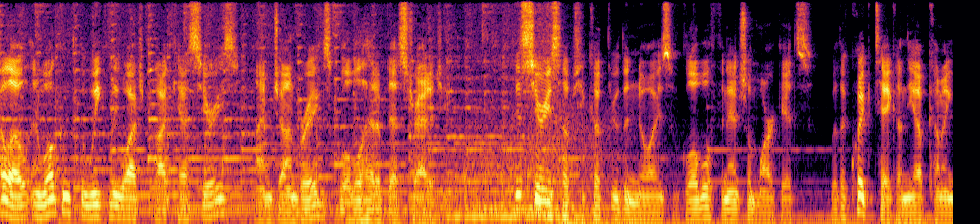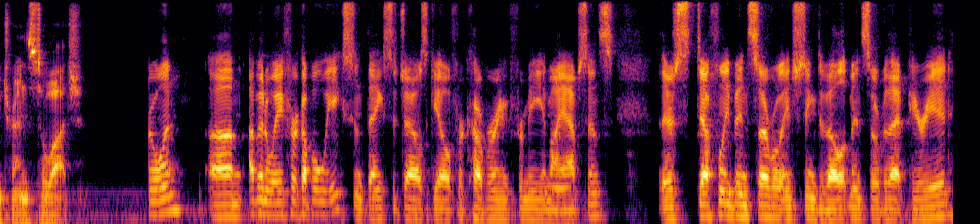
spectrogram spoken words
Hello, and welcome to the Weekly Watch podcast series. I'm John Briggs, Global Head of Desk Strategy. This series helps you cut through the noise of global financial markets with a quick take on the upcoming trends to watch. Everyone, um, I've been away for a couple weeks, and thanks to Giles Gale for covering for me in my absence. There's definitely been several interesting developments over that period.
